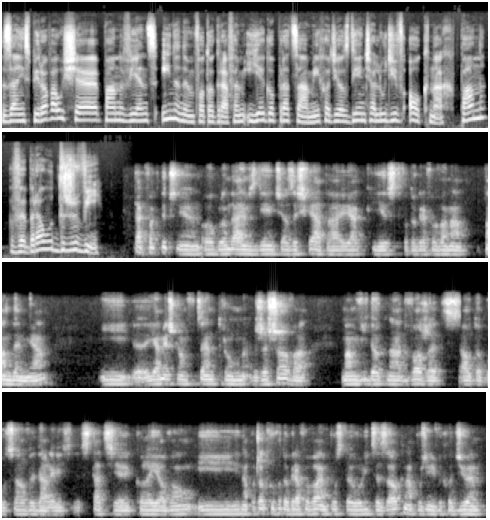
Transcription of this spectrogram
Zainspirował się pan więc innym fotografem i jego pracami. Chodzi o zdjęcia ludzi w oknach. Pan wybrał drzwi. Tak, faktycznie oglądałem zdjęcia ze świata, jak jest fotografowana pandemia. I e, ja mieszkam w centrum Rzeszowa mam widok na dworzec autobusowy, dalej stację kolejową i na początku fotografowałem puste ulice z okna, później wychodziłem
